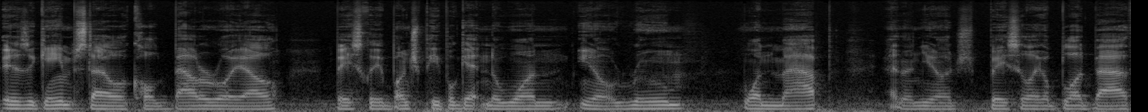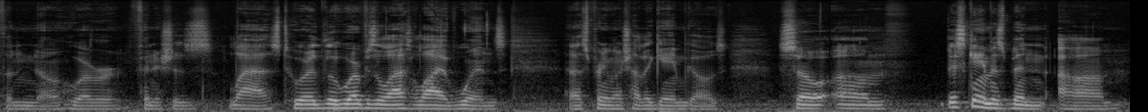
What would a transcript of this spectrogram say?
it is a game style called battle royale. Basically, a bunch of people get into one you know room, one map, and then you know just basically like a bloodbath, and you know whoever finishes last, whoever whoever's the last alive wins. And that's pretty much how the game goes. So um, this game has been um,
